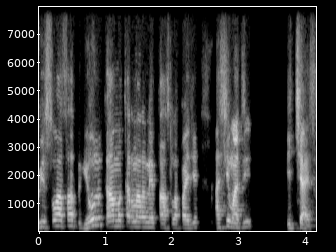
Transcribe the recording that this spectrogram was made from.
विश्वासात घेऊन काम करणारा नेता असला पाहिजे अशी माझी इच्छा आहे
